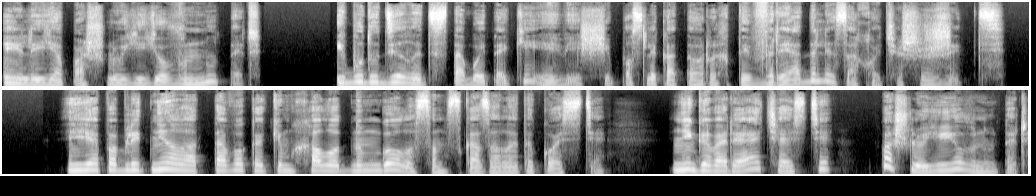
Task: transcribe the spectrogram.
Или я пошлю ее внутрь и буду делать с тобой такие вещи, после которых ты вряд ли захочешь жить». Я побледнела от того, каким холодным голосом сказал это Кости. Не говоря о части, пошлю ее внутрь.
